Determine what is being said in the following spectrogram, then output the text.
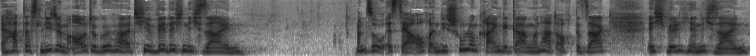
er hat das Lied im Auto gehört, hier will ich nicht sein. Und so ist er auch in die Schulung reingegangen und hat auch gesagt, ich will hier nicht sein.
